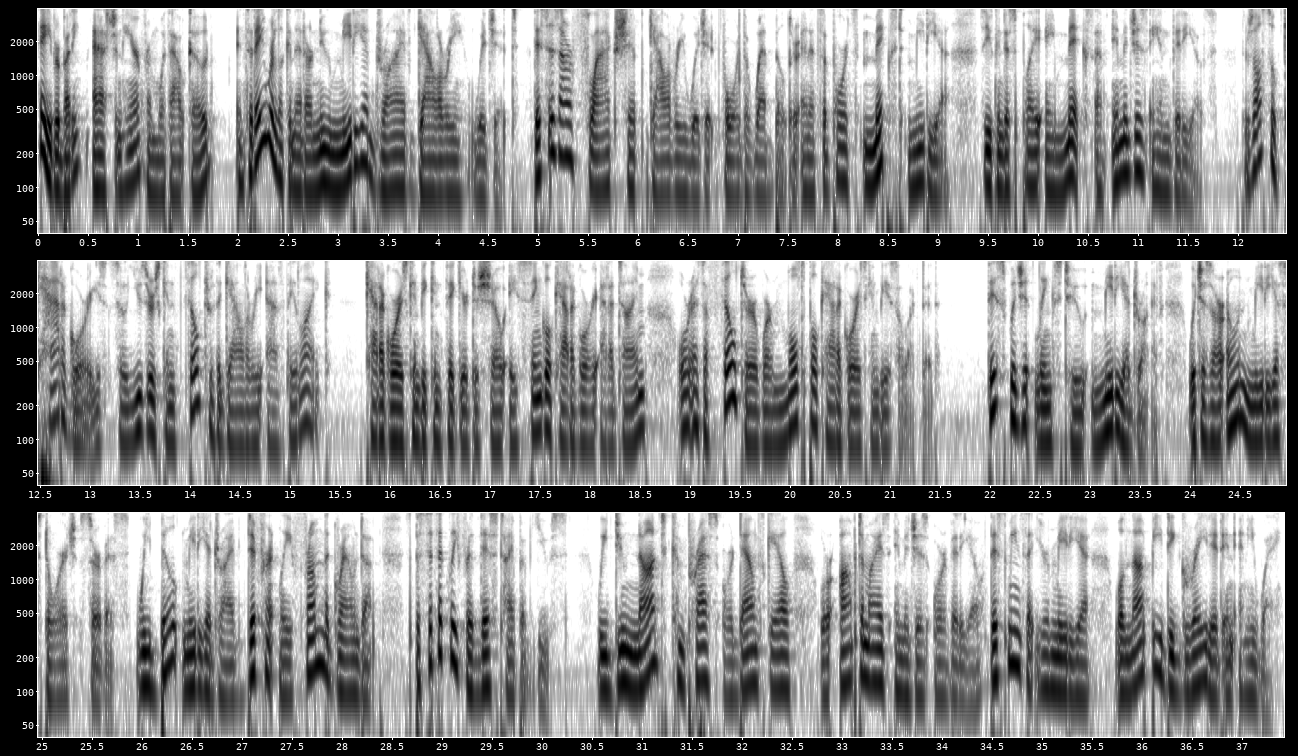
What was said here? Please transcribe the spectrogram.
Hey everybody, Ashton here from Without Code, and today we're looking at our new Media Drive Gallery widget. This is our flagship gallery widget for the web builder, and it supports mixed media, so you can display a mix of images and videos. There's also categories, so users can filter the gallery as they like. Categories can be configured to show a single category at a time, or as a filter where multiple categories can be selected. This widget links to Media Drive, which is our own media storage service. We built Media Drive differently from the ground up, specifically for this type of use. We do not compress or downscale or optimize images or video. This means that your media will not be degraded in any way.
